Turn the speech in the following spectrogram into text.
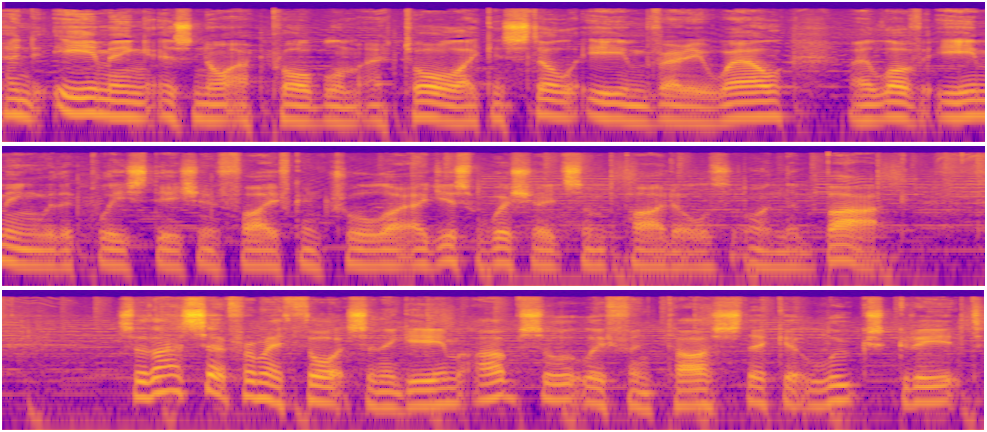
and aiming is not a problem at all. I can still aim very well. I love aiming with a PlayStation 5 controller. I just wish I had some paddles on the back. So that's it for my thoughts on the game. Absolutely fantastic. It looks great.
